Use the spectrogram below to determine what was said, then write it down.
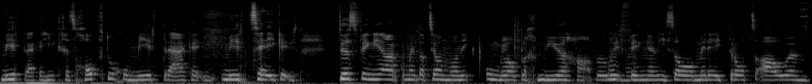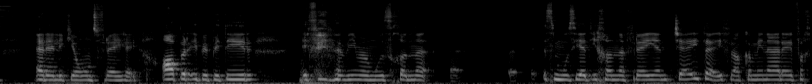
wir tragen hier kein Kopftuch und wir tragen, wir zeigen uns. Das finde ich eine Argumentation, die ich unglaublich Mühe habe, weil ich Mhm. finde, wieso, wir haben trotz allem eine Religionsfreiheit. Aber ich bin bei dir, ich finde, wie man muss können, es muss jeder können frei entscheiden. Ich frage mich dann einfach,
